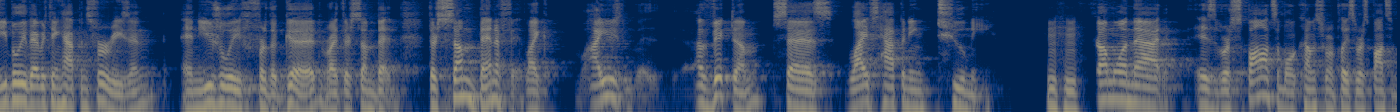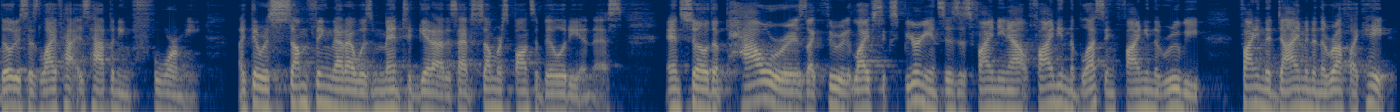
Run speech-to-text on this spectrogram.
you believe everything happens for a reason and usually for the good, right? There's some be- there's some benefit. Like I use a victim says life's happening to me. Mm-hmm. Someone that is responsible comes from a place of responsibility says life ha- is happening for me. Like there was something that I was meant to get out of this. I have some responsibility in this. And so the power is like through life's experiences is finding out, finding the blessing, finding the ruby, finding the diamond in the rough. Like, hey,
